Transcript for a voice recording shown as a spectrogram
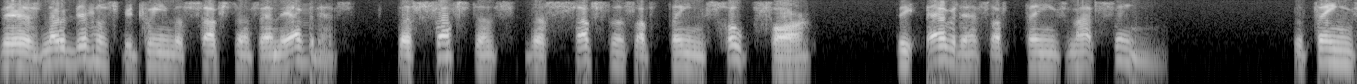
There is no difference between the substance and the evidence. The substance, the substance of things hoped for, the evidence of things not seen. The things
